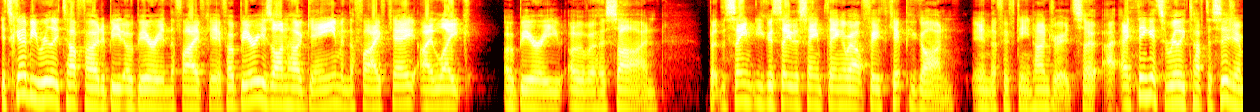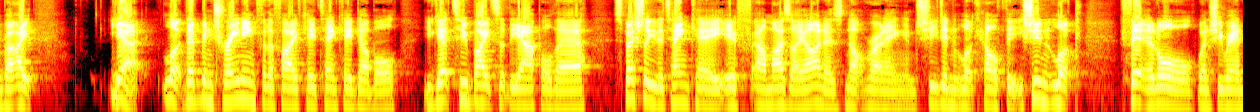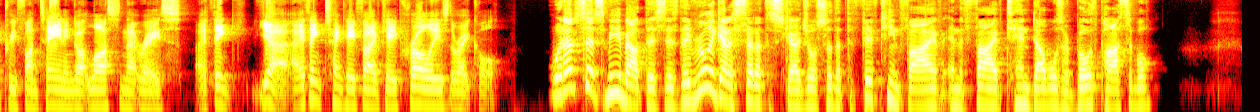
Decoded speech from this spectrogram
it's going to be really tough for her to beat Obiri in the 5k. If Obiri's on her game in the 5k, I like Obiri over Hassan. But the same, you could say the same thing about Faith Kipyegon in the 1500. So I, I think it's a really tough decision. But I, yeah, look, they've been training for the 5k, 10k double. You get two bites at the apple there especially the 10K, if Almaz Ayana is not running and she didn't look healthy, she didn't look fit at all when she ran Prefontaine and got lost in that race. I think, yeah, I think 10K, 5K probably is the right call. What upsets me about this is they've really got to set up the schedule so that the 15 5 and the 5 10 doubles are both possible.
